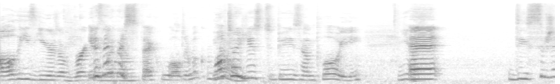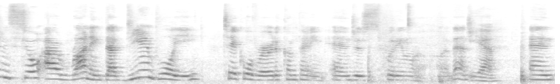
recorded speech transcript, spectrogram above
all these years of he working doesn't with him. respect Walter. Look, Walter No. used to be his employee. Yeah. And the situation is so ironic that the employee take over the company and just put him on- on a bench. yeah. And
